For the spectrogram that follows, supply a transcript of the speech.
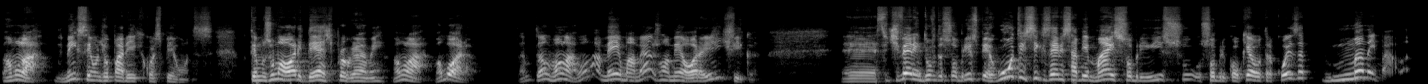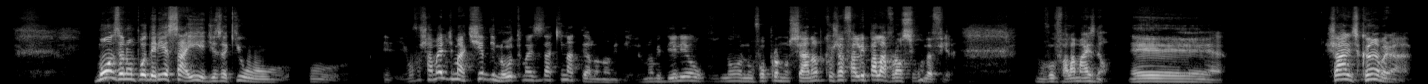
Vamos lá. Nem sei onde eu parei aqui com as perguntas. Temos uma hora e dez de programa, hein? Vamos lá, vamos embora. Então, vamos lá, uma meia, uma, mais uma meia hora aí a gente fica. É, se tiverem dúvidas sobre isso, perguntem. Se quiserem saber mais sobre isso, sobre qualquer outra coisa, mandem bala. Monza não poderia sair, diz aqui o, o eu vou chamar ele de Matias Binotto, mas está aqui na tela o nome dele. O nome dele eu não, não vou pronunciar, não, porque eu já falei palavrão segunda-feira. Não vou falar mais, não. É... Charles Câmara.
